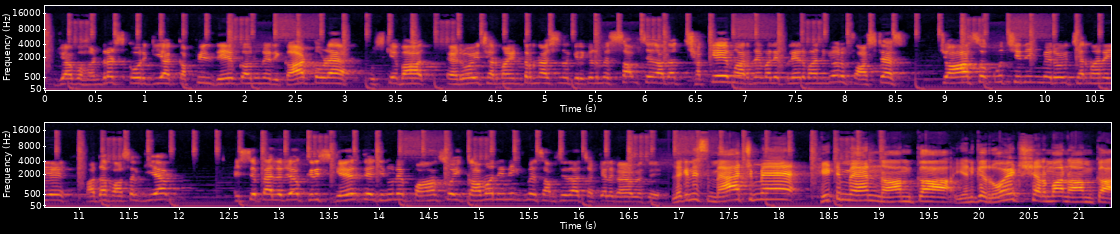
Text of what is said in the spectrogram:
जो है वो हंड्रेड स्कोर किया। कपिल देव का उन्होंने रिकॉर्ड तोड़ा है। उसके बाद रोहित शर्मा इंटरनेशनल क्रिकेट में सबसे ज़्यादा छक्के मारने वाले प्लेयर बन गए और फास्टेस्ट 400 कुछ इनिंग में रोहित शर्मा ने ये हदफ हासिल किया। इससे पहले जो क्रिस गेल थे, जिन्होंने पाँच सौ इक्यावन इनिंग में सबसे ज़्यादा छक्के लगाए हुए थे। लेकिन इस मैच में हिटमैन नाम का, यानी कि रोहित शर्मा नाम का,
